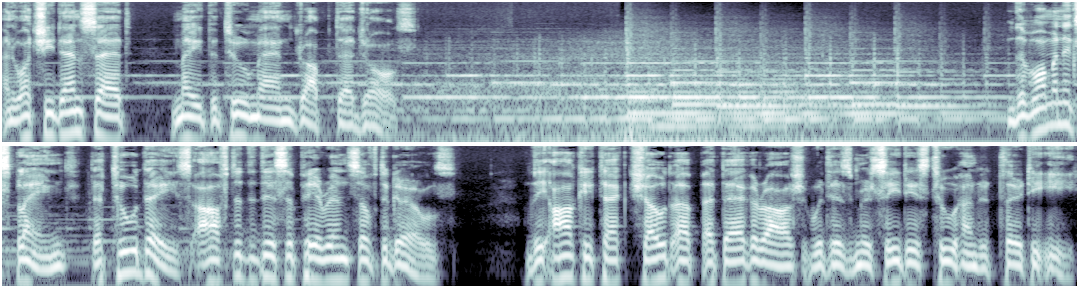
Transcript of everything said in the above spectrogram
and what she then said made the two men drop their jaws. The woman explained that two days after the disappearance of the girls, the architect showed up at their garage with his Mercedes 230E.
